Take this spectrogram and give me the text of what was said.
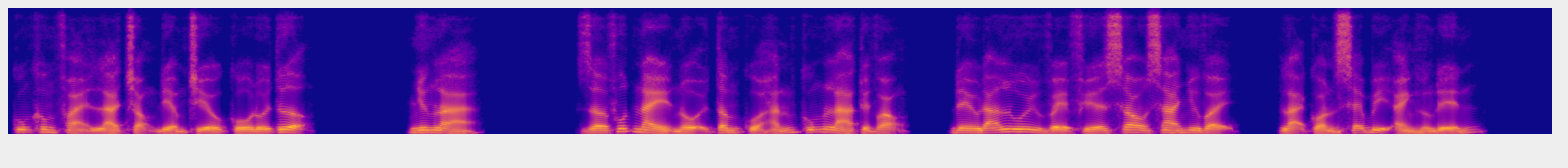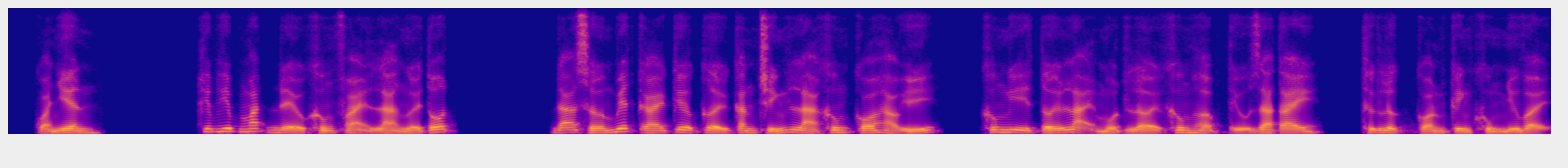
cũng không phải là trọng điểm chiếu cố đối tượng. Nhưng là, giờ phút này nội tâm của hắn cũng là tuyệt vọng, đều đã lui về phía sau xa như vậy, lại còn sẽ bị ảnh hưởng đến. Quả nhiên, hiếp hiếp mắt đều không phải là người tốt. Đã sớm biết cái kia cười căn chính là không có hảo ý, không nghĩ tới lại một lời không hợp tiểu ra tay, thực lực còn kinh khủng như vậy,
